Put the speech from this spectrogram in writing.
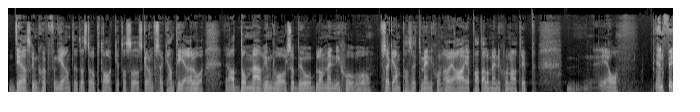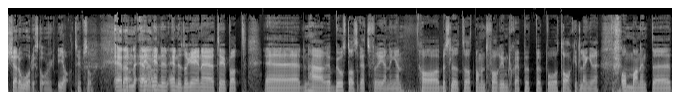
deras rymdskepp fungerar inte utan står på taket och så ska de försöka hantera då att de är rymdvarelser och bor bland människor och försöka anpassa sig till människorna och är arga på att alla människorna typ mm, Ja, en Fish out of water story. ja, typ så. Är den, Eh, är den, en, en, en utav grejerna är typ att eh, den här bostadsrättsföreningen har beslutat att man inte får ha rymdskepp uppe på taket längre. om man inte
